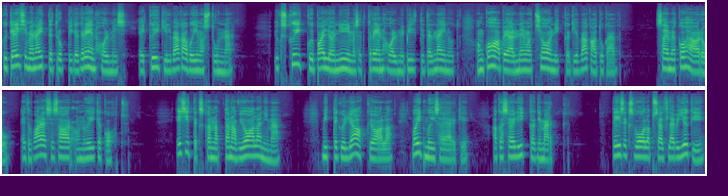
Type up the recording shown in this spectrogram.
kui käisime näitetrupiga Kreenholmis, jäi kõigil väga võimas tunne ükskõik kui palju on inimesed Kreenholmi piltidel näinud, on kohapealne emotsioon ikkagi väga tugev. saime kohe aru, et Varese saar on õige koht. esiteks kannab tänav Joala nime. mitte küll Jaak Joala, vaid mõisa järgi, aga see oli ikkagi märk. teiseks voolab sealt läbi jõgi,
